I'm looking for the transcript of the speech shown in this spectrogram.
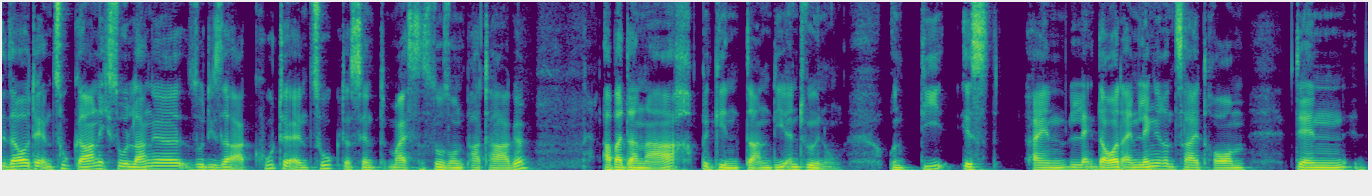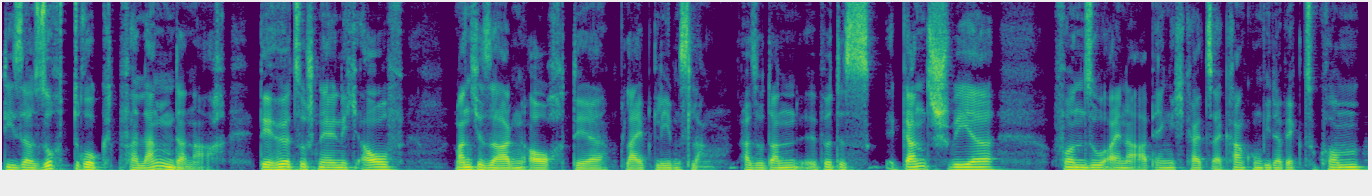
dauert der Entzug gar nicht so lange, so dieser akute Entzug, das sind meistens nur so ein paar Tage. Aber danach beginnt dann die Entwöhnung. Und die ist ein, dauert einen längeren Zeitraum, denn dieser Suchtdruck, Verlangen danach, der hört so schnell nicht auf. Manche sagen auch, der bleibt lebenslang. Also dann wird es ganz schwer, von so einer Abhängigkeitserkrankung wieder wegzukommen.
